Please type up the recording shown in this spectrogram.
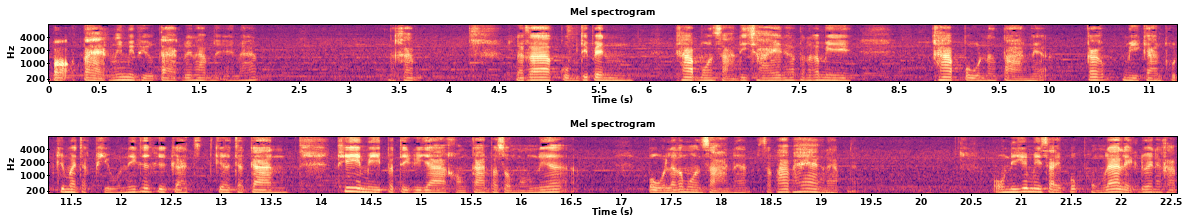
เปาะแตกนี่มีผิวแตกด้วยนะครับเห็นไหมครับนะครับ แล้วก็กลุ่มที่เป็นคาบมวลสารที่ใช้นะครับตอนนั้นก็มีคาบปูนต่างๆ เนี่ยก็มีการผุดขึ้นมาจากผิวนี่ก็คือการเกิดจากการที่มีปฏิกิริยาของการผสมของเนื้อ ปูนแล้วก็มวลสารนะครับ สภาพแห้งนะครับ องค์นี้ก็มีใส่พวกผงแร่เหล็กด้วยนะครับ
